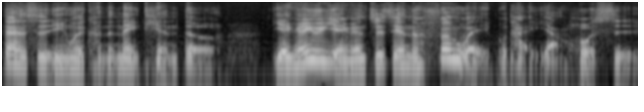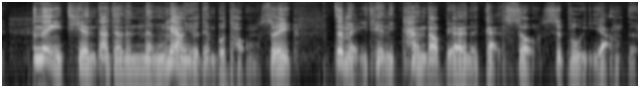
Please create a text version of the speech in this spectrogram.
但是因为可能那天的演员与演员之间的氛围不太一样，或是那一天大家的能量有点不同，所以这每一天你看到表演的感受是不一样的。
